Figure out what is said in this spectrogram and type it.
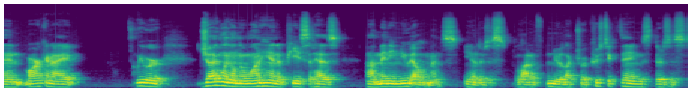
And Mark and I, we were juggling on the one hand a piece that has uh, many new elements. You know, there's this, a lot of new electroacoustic things. There's this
